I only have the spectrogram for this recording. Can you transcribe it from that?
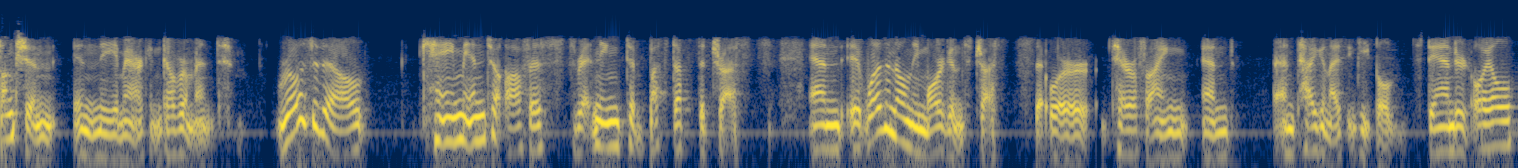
function in the American government. Roosevelt came into office threatening to bust up the trusts. And it wasn't only Morgan's trusts that were terrifying and antagonizing people. Standard Oil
